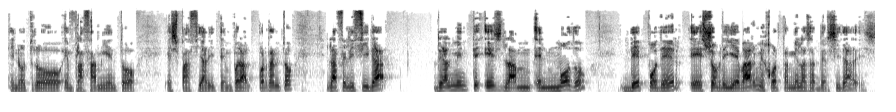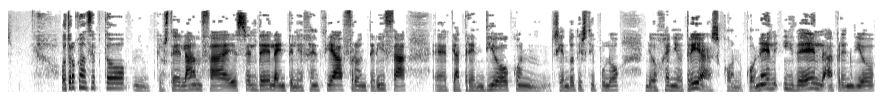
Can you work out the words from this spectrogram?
en otro emplazamiento espacial y temporal. Por tanto, la felicidad realmente es el modo de poder eh, sobrellevar mejor también las adversidades. Otro concepto mm, que usted lanza es el de la inteligencia fronteriza eh, que aprendió siendo discípulo de Eugenio Trías. Con, él y de él aprendió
